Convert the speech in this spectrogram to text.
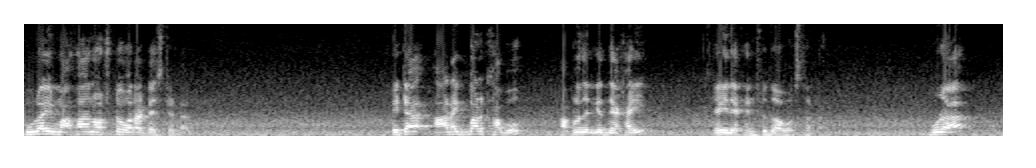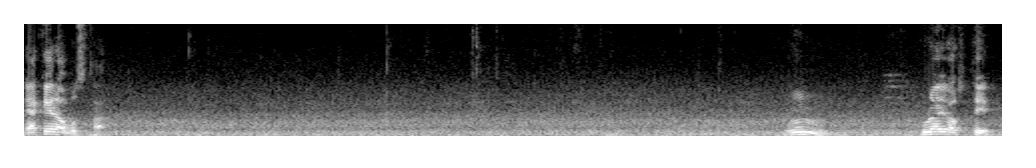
পুরাই মাথা নষ্ট করা টেস্ট এটার এটা আরেকবার খাব, আপনাদেরকে দেখাই। এই দেখেন শুধু অবস্থাটা। পুরা একের অবস্থা। হুম, পুরাই অস্থির।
